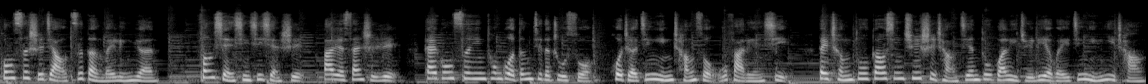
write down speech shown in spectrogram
公司实缴资本为零元。风险信息显示，八月三十日，该公司因通过登记的住所或者经营场所无法联系，被成都高新区市场监督管理局列为经营异常。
